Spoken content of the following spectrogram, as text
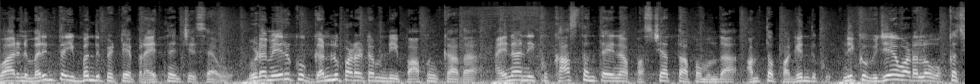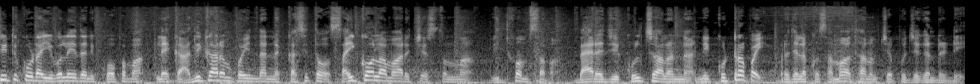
వారిని మరింత ఇబ్బంది పెట్టే ప్రయత్నం చేశావు. బుడమేరుకు గండ్లు పడటం నీ పాపం కాదా? అయినా నీకు కాస్తంతైనా పశ్చాత్తాపం ఉందా? అంత పగెందుకు. నీకు విజయవాడలో ఒక్క సీటు కూడా ఇవ్వలేదని కోపమా? లేక అధికారం పోయిందన్న కసితో సైకోలా మారి చేస్తున్న విధ్వంసమా? బ్యారేజీ కూల్చాలన్న నీ కుట్రపై ప్రజలకు సమాధానం చెప్పు జగన్ రెడ్డి.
